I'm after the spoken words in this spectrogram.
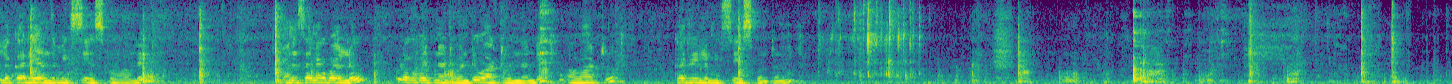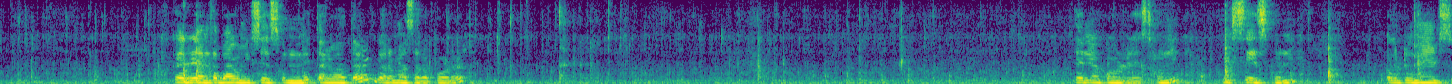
ఇలా కర్రీ అంతా మిక్స్ చేసుకోవాలి. మన శనగపళ్ళు ఉడకబెట్టినటువంటి వాటర్ ఉందండి. ఆ వాటర్ కర్రీలో మిక్స్ చేసుకుంటాను. కర్రీ అంతా బాగా మిక్స్ చేసుకుని తర్వాత గరం మసాలా పౌడర్. ధనియా పౌడర్ వేసుకొని మిక్స్ చేసుకొని ఒక టూ మినిట్స్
